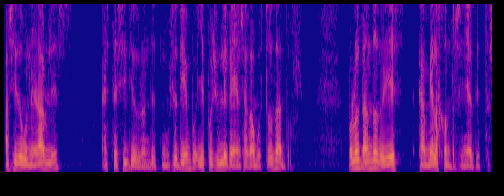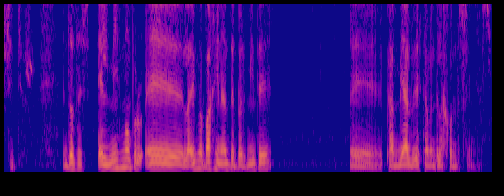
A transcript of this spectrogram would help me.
han sido vulnerables a este sitio durante mucho tiempo y es posible que hayan sacado vuestros datos. Por lo tanto, deberíais cambiar las contraseñas de estos sitios. Entonces, el mismo, eh, la misma página te permite eh, cambiar directamente las contraseñas.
